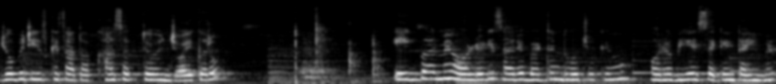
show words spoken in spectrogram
जो भी चीज़ के साथ आप खा सकते हो इन्जॉय करो। एक बार मैं ऑलरेडी सारे बर्तन धो चुकी हूँ और अब ये सेकेंड टाइम है।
